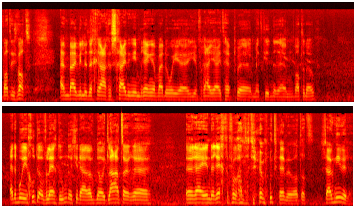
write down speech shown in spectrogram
wat is wat. En wij willen er graag een scheiding in brengen, waardoor je je vrijheid hebt met kinderen en wat dan ook. En dan moet je goed overleg doen, dat je daar ook nooit later eh een rijende rechter voor aan de deur moet hebben. Want dat zou ik niet willen.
